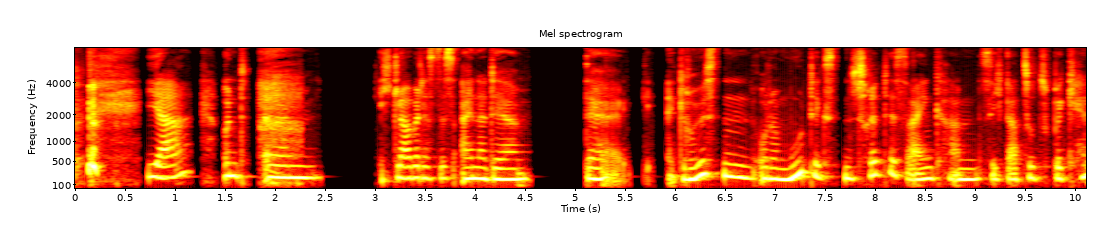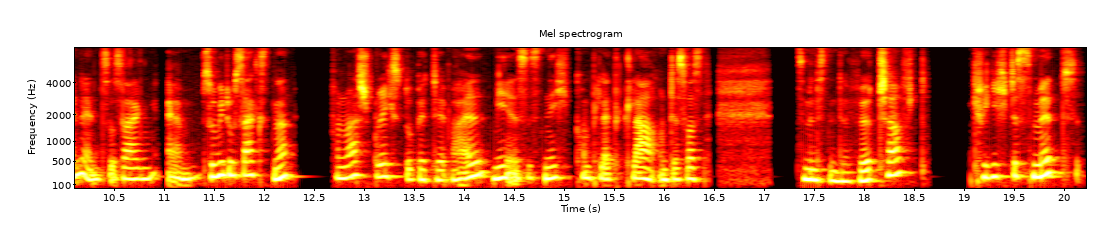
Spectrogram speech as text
ja, und ähm, ich glaube, dass das einer der der größten oder mutigsten Schritte sein kann, sich dazu zu bekennen, zu sagen, ähm, so wie du sagst, ne? Von was sprichst du bitte? Weil mir ist es nicht komplett klar. Und das, was zumindest in der Wirtschaft kriege ich das mit.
